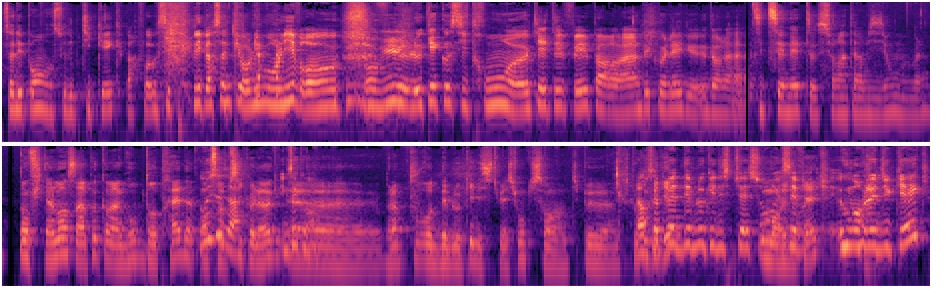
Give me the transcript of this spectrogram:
ça dépend. On se fait des petits cakes parfois. Les personnes qui ont lu mon livre ont, vu le cake au citron euh, qui a été fait par un des collègues dans la petite scénette sur l'intervision. Voilà. Donc finalement, c'est un peu comme un groupe d'entraide entre psychologues, voilà, pour débloquer des situations qui sont un petit peu, un petit peu Alors ça peut être débloquer des situations ou manger du cake. Ou manger du cake.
